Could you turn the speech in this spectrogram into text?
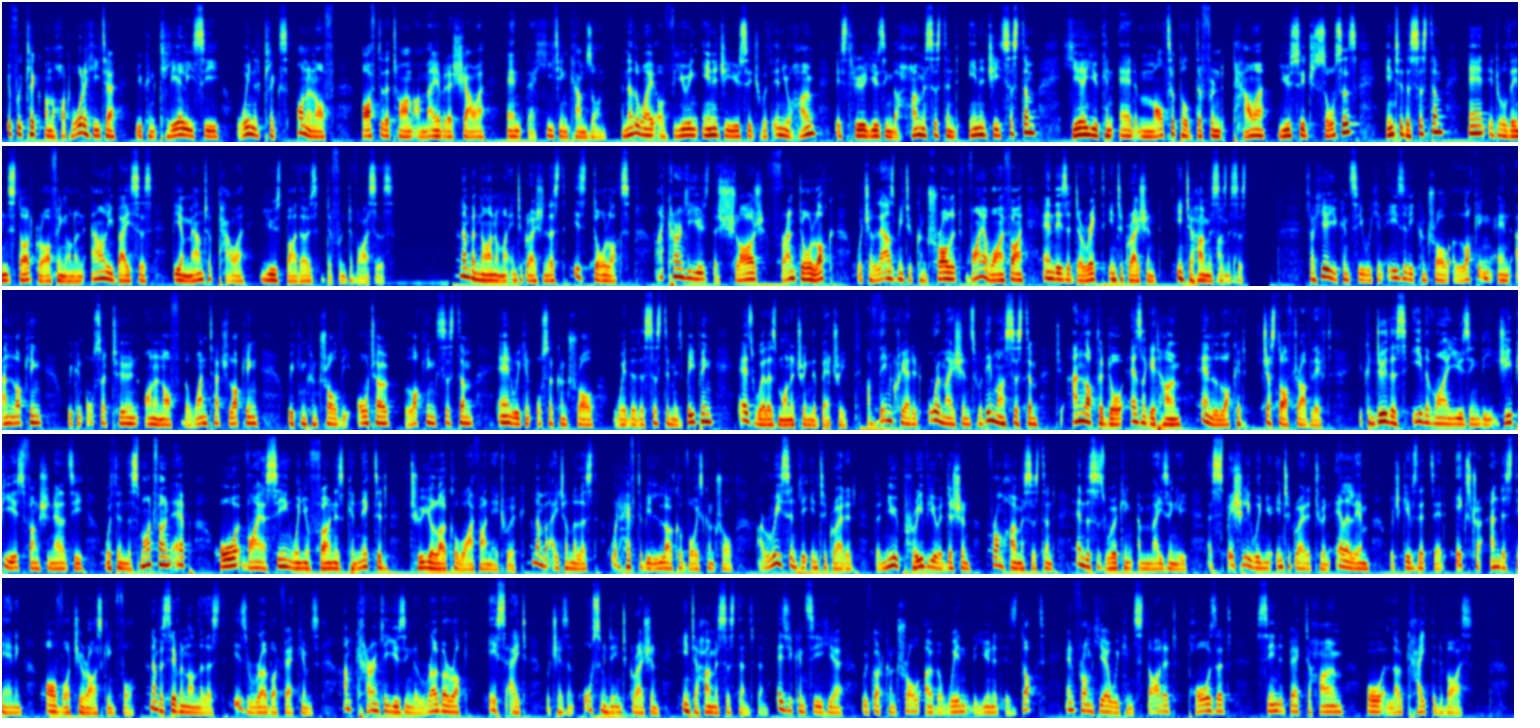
If we click on the hot water heater, you can clearly see when it clicks on and off after the time I may have had a shower and the heating comes on. Another way of viewing energy usage within your home is through using the Home Assistant energy system. Here you can add multiple different power usage sources into the system and it will then start graphing on an hourly basis the amount of power used by those different devices. Number 9 on my integration list is door locks. I currently use the Schlage front door lock which allows me to control it via Wi-Fi and there's a direct integration into Home Assistant. So here you can see we can easily control locking and unlocking. We can also turn on and off the one-touch locking. We can control the auto locking system and we can also control whether the system is beeping as well as monitoring the battery. I've then created automations within my system to unlock the door as I get home and lock it just after I've left. You can do this either via using the GPS functionality within the smartphone app or via seeing when your phone is connected to your local Wi-Fi network. Number 8 on the list would have to be local voice control. I recently integrated the new preview edition from Home Assistant and this is working amazingly, especially when you integrate it to an LLM which gives it that extra understanding of what you're asking for. Number seven on the list is robot vacuums. I'm currently using the Roborock S8, which has an awesome integration into Home Assistant. As you can see here, we've got control over when the unit is docked, and from here we can start it, pause it, send it back to home, or locate the device.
